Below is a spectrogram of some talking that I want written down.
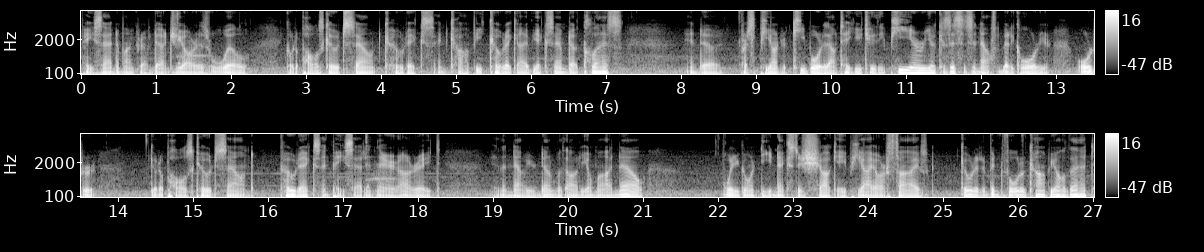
paste that into minecraft.jar as well. Go to paulscode sound codecs and copy codec ibxm.class and uh, press P on your keyboard. That'll take you to the P area because this is in alphabetical order. Order go to paulscode sound codecs and paste that in there. Alright. And then now you're done with audio mod. Now, what you're going to need next is ShockAhPI R5. Go to the bin folder, copy all that,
